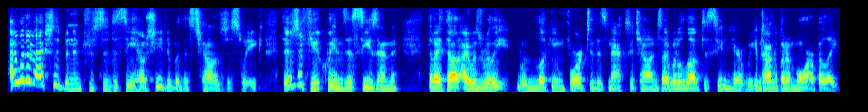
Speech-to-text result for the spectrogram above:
I would have actually been interested to see how she did with this challenge this week. There's a few queens this season that I thought I was really looking forward to this maxi challenge. I would have loved to seen here. We can talk about it more, but like,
